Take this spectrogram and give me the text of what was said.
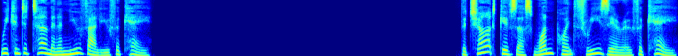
we can determine a new value for K. The chart gives us 1.30 for K.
